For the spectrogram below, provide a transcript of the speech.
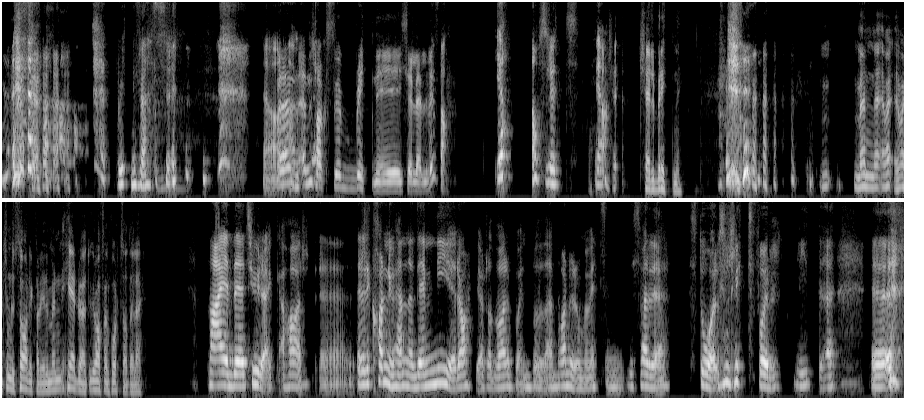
Britney-fans. Ja, Men en, en slags Britney-Kjell Elvis, da. ja, absolutt. Ja. Kjell- Kjell Britney. Men jeg vet, jeg vet ikke om du sa det, Karoline, men har du autografen fortsatt, eller? Nei, det tror jeg ikke jeg har. Eh, Eller det kan jo hende. Det er mye rart vi har tatt vare på inne på det der barnerommet mitt, som dessverre står litt for lite eh,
